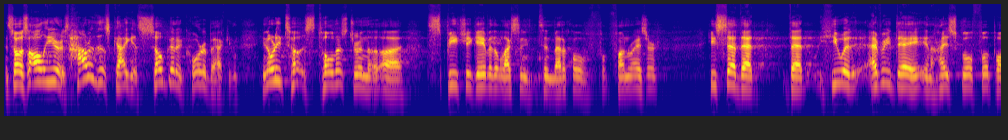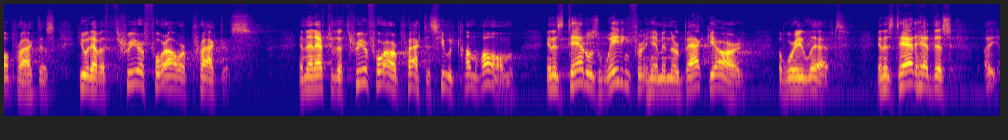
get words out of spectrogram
And so it's all ears. How did this guy get so good at quarterbacking? You know what he to- told us during the uh, speech he gave at the Lexington Medical F- Fundraiser? He said that, that he would, every day in high school football practice, he would have a three or four hour practice. And then after the three or four hour practice, he would come home, and his dad was waiting for him in their backyard of where he lived. And his dad had this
